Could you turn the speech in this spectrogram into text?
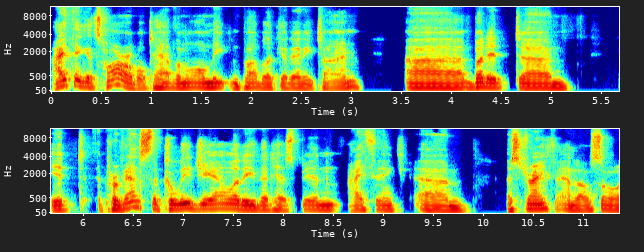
I think it's horrible to have them all meet in public at any time, uh, but it um, it prevents the collegiality that has been, I think, um, a strength and also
